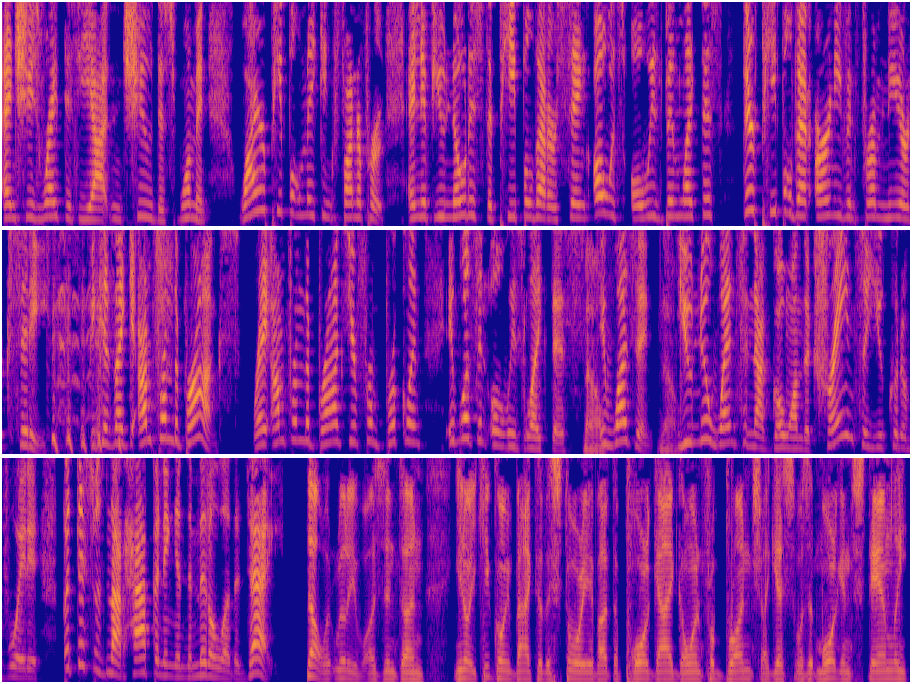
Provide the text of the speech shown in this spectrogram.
And she's right, this Yatin Chu, this woman. Why are people making fun of her? And if you notice the people that are saying, "Oh, it's always been like this," they're people that aren't even from New York City. because like I'm from the Bronx, right? I'm from the Bronx. You're from Brooklyn. It wasn't always like this. No, it wasn't. No. You knew when to not go on the train so you could avoid it. But this was not happening in the middle of the day. No, it really wasn't. And, you know, you keep going back to the story about the poor guy going for brunch. I guess, was it Morgan Stanley,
